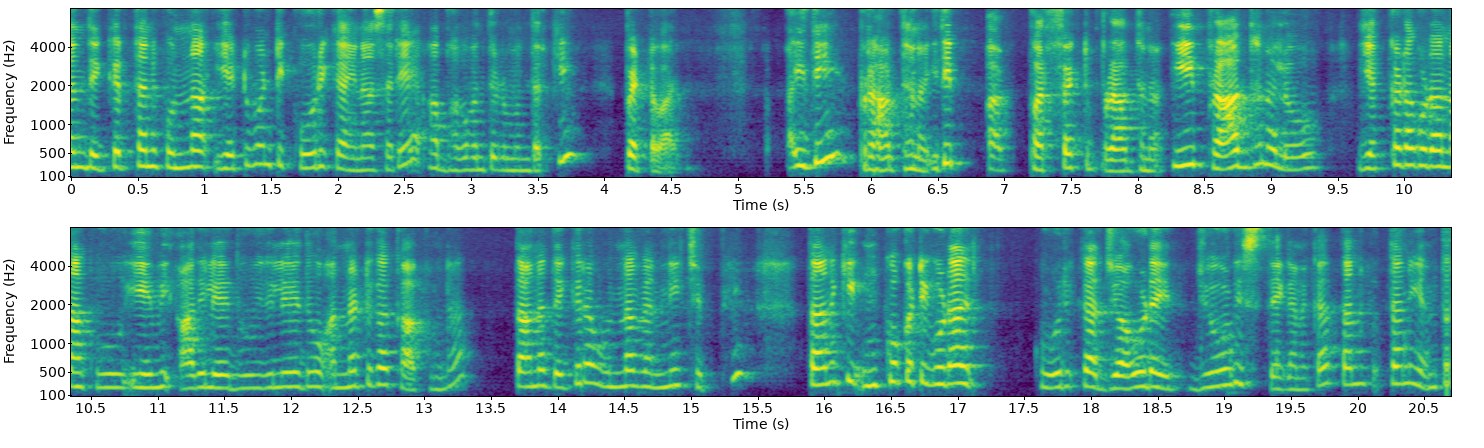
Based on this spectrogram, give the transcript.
తన దగ్గర తనకున్న ఎటువంటి కోరిక అయినా సరే ఆ భగవంతుడి ముందరికి పెట్టవాలి. ఇది ప్రార్థన ఇది పర్ఫెక్ట్ ప్రార్థన. ఈ ప్రార్థనలో ఎక్కడ కూడా నాకు ఏమి అది లేదు ఇది లేదు అన్నట్టుగా కాకుండా తన దగ్గర ఉన్నవన్నీ చెప్పి తనకి ఇంకొకటి కూడా కోరిక జోడై జోడిస్తే గనక తను తను ఎంత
